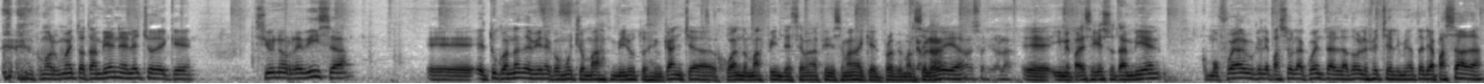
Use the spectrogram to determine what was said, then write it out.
como argumento también el hecho de que si uno revisa, eh, el Tuco Hernández viene con mucho más minutos en cancha, jugando más fin de semana, fin de semana que el propio Marcelo Díaz. eso. Eh, y me parece que eso también, como fue algo que le pasó la cuenta en la doble fecha eliminatoria pasada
